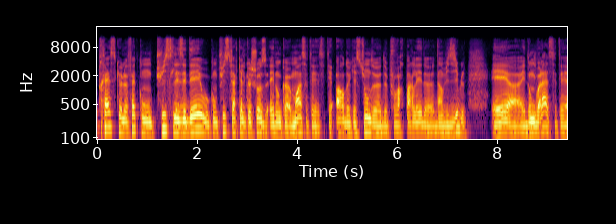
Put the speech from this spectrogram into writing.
presque le fait qu'on puisse les aider ou qu'on puisse faire quelque chose. Et donc euh, moi, c'était hors de question de, de pouvoir parler d'invisible. Et, euh, et, donc voilà, c'était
